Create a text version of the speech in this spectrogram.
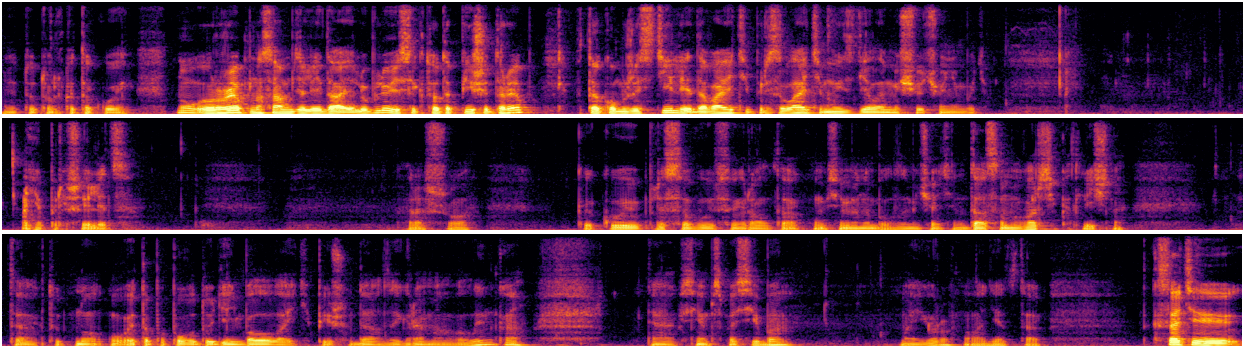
Это только такой. Ну, рэп на самом деле, да, я люблю. Если кто-то пишет рэп в таком же стиле, давайте, присылайте, мы сделаем еще что-нибудь. Я пришелец. Хорошо. Какую плясовую сыграл? Так, у Семена был замечательно. Да, самоварчик, отлично. Так, тут, ну, это по поводу День балалайки пишут. Да, заиграем волынка. Так, всем спасибо. Майоров молодец. Так. Кстати,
